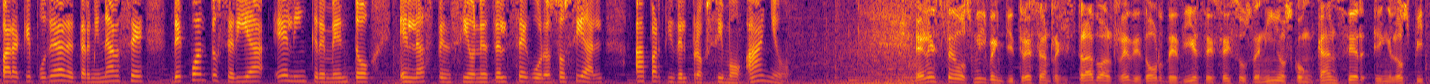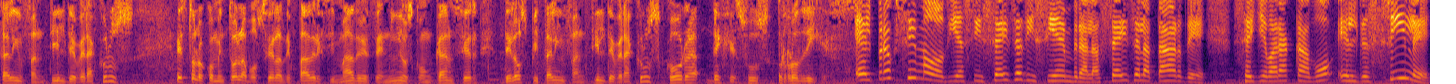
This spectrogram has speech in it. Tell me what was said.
para que pudiera determinarse de cuánto sería el incremento en las pensiones del Seguro Social a partir del próximo año. En este 2023 se han registrado alrededor de 10 decesos de niños con cáncer en el Hospital Infantil de Veracruz. Esto lo comentó la vocera de padres y madres de niños con cáncer del Hospital Infantil de Veracruz, Cora de Jesús Rodríguez. El próximo 16 de diciembre a las 6 de la tarde se llevará a cabo el desfile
